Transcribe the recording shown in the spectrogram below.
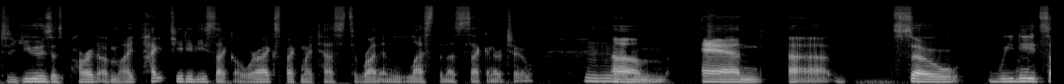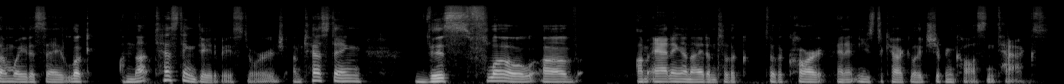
to use as part of my tight TDD cycle where I expect my tests to run in less than a second or two. Mhm. Um, and uh, so we need some way to say, look, I'm not testing database storage. I'm testing this flow of I'm adding an item to the to the cart and it needs to calculate shipping costs and tax.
